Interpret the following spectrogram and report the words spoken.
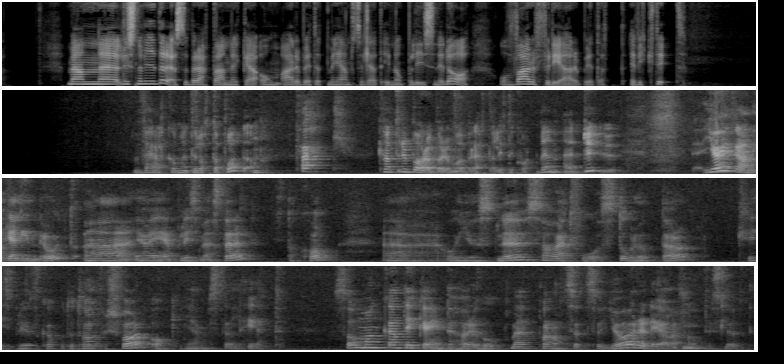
Men eh, lyssna vidare så berättar Annika om arbetet med jämställdhet inom polisen idag och varför det arbetet är viktigt. Välkommen till Lottapodden. Tack. Kan inte du bara börja med att berätta lite kort, vem är du? Jag heter Annika Lindroth. Eh, jag är polismästare i Stockholm. Eh, och just nu så har jag två stora uppdrag. Krisberedskap och totalförsvar och jämställdhet. Som man kan tycka inte hör ihop, men på något sätt så gör det det i alla fall till slut.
